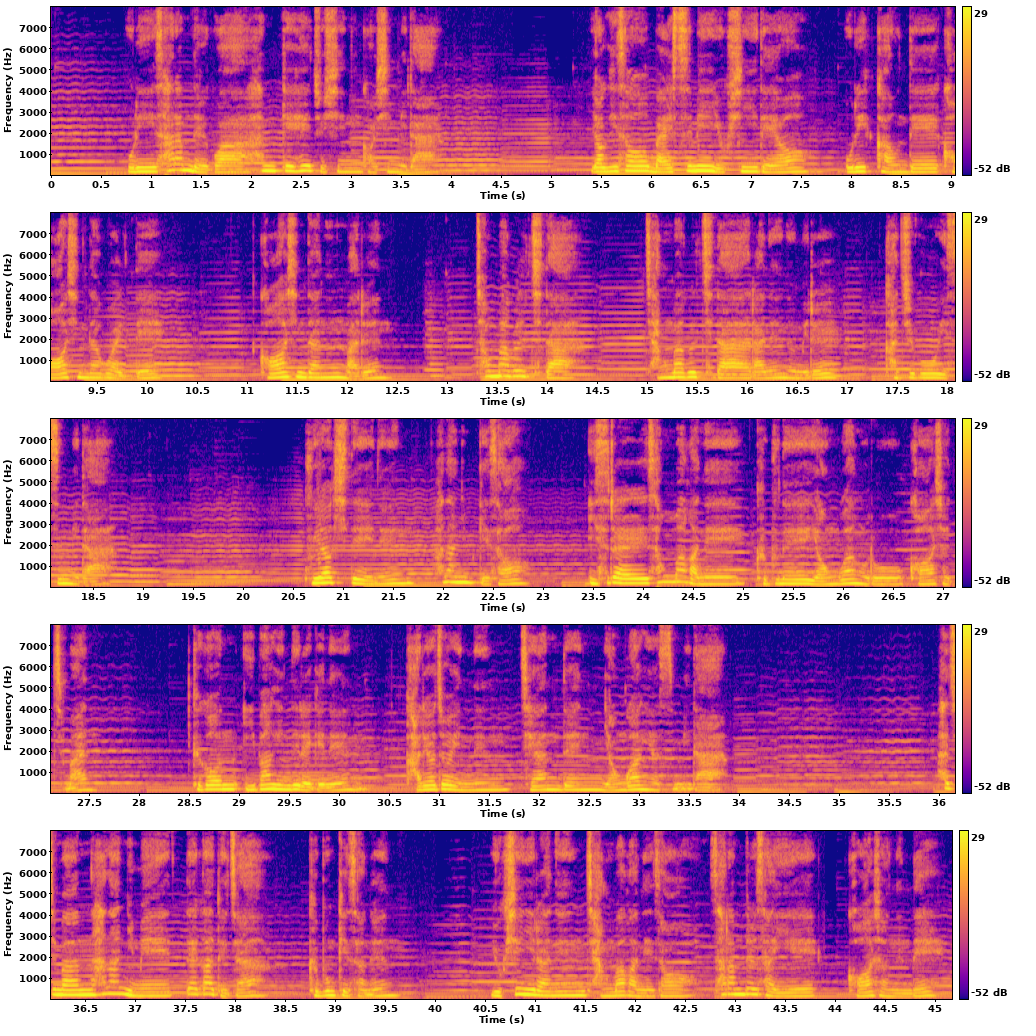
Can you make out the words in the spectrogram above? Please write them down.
우리 사람들과 함께 해 주신 것입니다. 여기서 말씀이 육신이 되어 우리 가운데 거하신다고 할때 거하신다는 말은 천막을 치다, 장막을 치다 라는 의미를 가지고 있습니다. 구약시대에는 하나님께서 이스라엘 성막 안에 그분의 영광으로 거하셨지만 그건 이방인들에게는 가려져 있는 제한된 영광이었습니다. 하지만 하나님의 때가 되자 그분께서는 육신이라는 장막 안에서 사람들 사이에 거하셨는데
